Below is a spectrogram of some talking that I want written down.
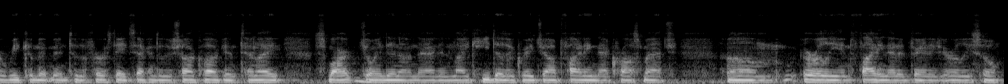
a recommitment to the first eight seconds of the shot clock. And tonight, Smart joined in on that. And, like, he does a great job finding that cross match um, early and finding that advantage early. So,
